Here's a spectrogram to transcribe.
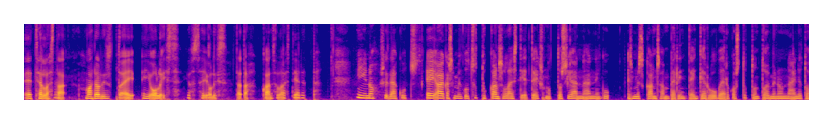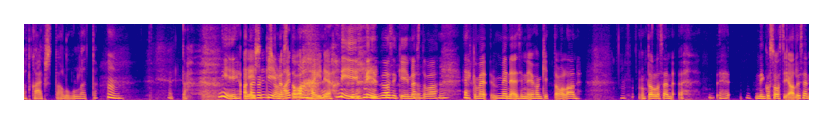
et sellaista aivan. mahdollisuutta ei, ei olisi, jos ei olisi tätä kansalaistiedettä. Niin no, sitä kuts, ei aikaisemmin kutsuttu kansalaistieteeksi, mutta tosiaan nämä niin kuin esimerkiksi kansanperinteen keruuverkostot on toiminut näin jo 1800-luvulla, että hmm että niin, aika se, kiinnostavaa. Se on aika idea. niin, niin, tosi kiinnostavaa. Ehkä me menee sinne johonkin tavallaan tuollaisen eh, niin kuin sosiaalisen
